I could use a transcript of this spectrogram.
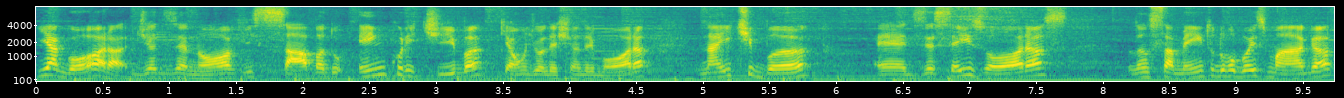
e agora, dia 19, sábado, em Curitiba, que é onde o Alexandre mora, na Itiban, é, 16 horas, lançamento do Robô Esmaga,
